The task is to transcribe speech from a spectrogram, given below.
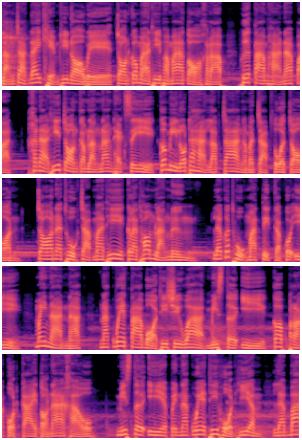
หลังจากได้เข็มที่นอร์เวย์ จอนก็มาที่พม่าต่อครับ เพื่อตามหาหน้าปัด ขณะที่จอนกำลังนั่งแท็กซี่ ก็มีรถทหารรับจ้างมาจับตัวจอน จอนถูกจับมาที่กระท่อมหลังหนึ่ง แล้วก็ถูกมัดติดกับเก้าอี้ ไม่นานนัก นักเวทตาบอดที่ชื่อว่ามิสเตอร์อีก็ปรากฏกายต่อหน้าเขา มิสเตอร์อีเป็นนักเวทที่โหดเหี้ยม และบ้า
